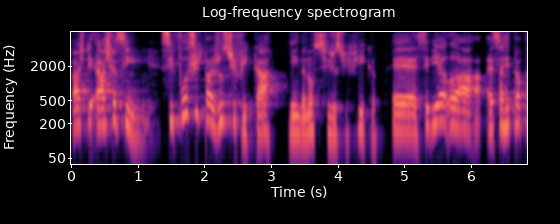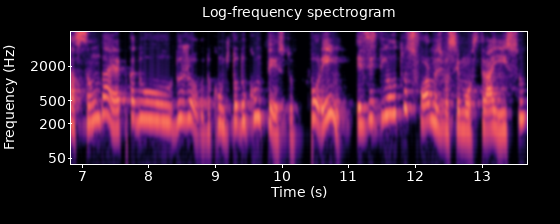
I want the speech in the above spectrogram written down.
acho que, acho que assim, se fosse pra justificar, e ainda não se justifica, é, seria a- essa retratação da época do, do jogo, do, de todo o contexto. Porém, existem outras formas de você mostrar isso,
